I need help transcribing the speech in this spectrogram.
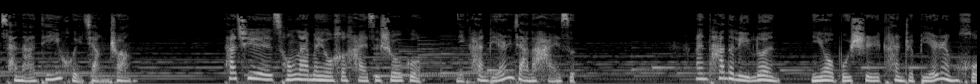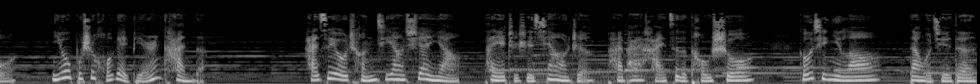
才拿第一回奖状，他却从来没有和孩子说过：“你看别人家的孩子。”按他的理论，你又不是看着别人活，你又不是活给别人看的。孩子有成绩要炫耀。他也只是笑着拍拍孩子的头说：“恭喜你喽！”但我觉得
